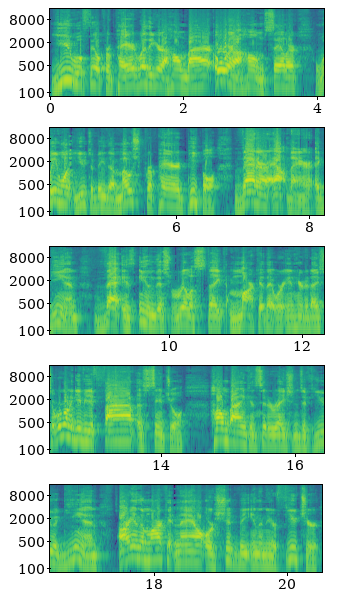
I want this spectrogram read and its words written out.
you will feel prepared, whether you're a home buyer or a home seller. We want you to be the most prepared people that are out there, again, that is in this real estate market that we're in here today. So we're going to give you five essential home buying considerations if you again are in the market now or should be in the near future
